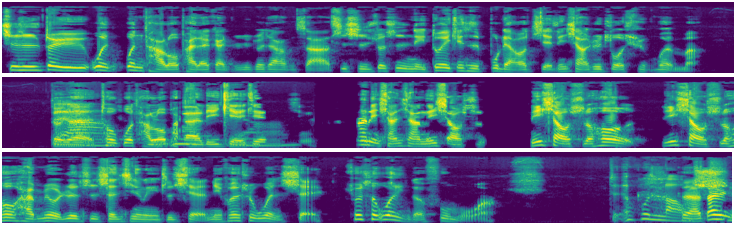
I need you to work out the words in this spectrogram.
其实对于问问塔罗牌的感觉就这样子啊，其实就是你对一件事不了解，你想要去做询问嘛，对不对？对啊透过塔罗牌来理解一件事情。那你想想，你小时你小时候，你小时候还没有认识身心灵之前，你会去问谁？就是问你的父母啊。对问老对啊但师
